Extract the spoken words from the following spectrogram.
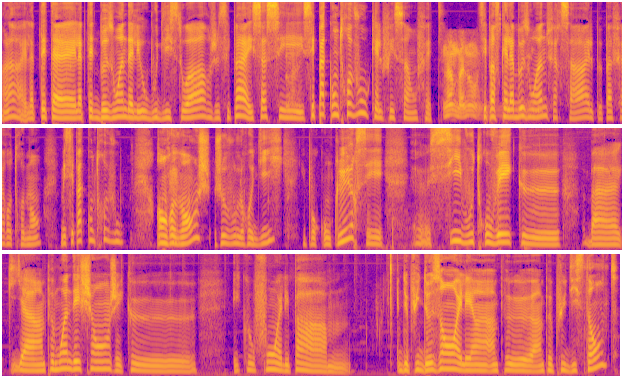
voilà, elle a peut-être, elle a peut-être besoin d'aller au bout de l'histoire, je sais pas. Et ça, c'est, c'est pas contre vous qu'elle fait ça en fait. Non, bah non. C'est parce qu'elle a besoin de faire ça, elle peut pas faire autrement. Mais c'est pas contre vous. En revanche, je vous le redis, et pour conclure, c'est euh, si vous trouvez que bah qu'il y a un peu moins d'échanges et que et qu'au fond, elle est pas depuis deux ans, elle est un peu un peu plus distante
